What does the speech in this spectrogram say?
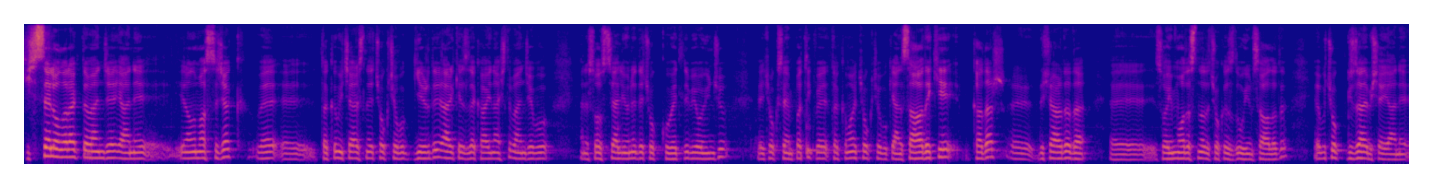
kişisel olarak da bence yani e, inanılmaz sıcak ve e, takım içerisinde çok çabuk girdi, herkesle kaynaştı. Bence bu yani sosyal yönü de çok kuvvetli bir oyuncu ve çok sempatik ve takıma çok çabuk yani sahadaki kadar e, dışarıda da e, soyunma odasında da çok hızlı uyum sağladı. E, bu çok güzel bir şey yani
